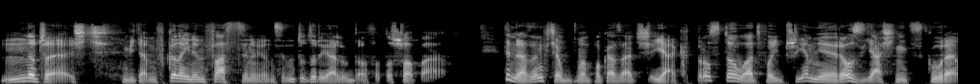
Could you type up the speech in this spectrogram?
No cześć, witam w kolejnym fascynującym tutorialu do Photoshopa. Tym razem chciałbym Wam pokazać, jak prosto, łatwo i przyjemnie rozjaśnić skórę.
